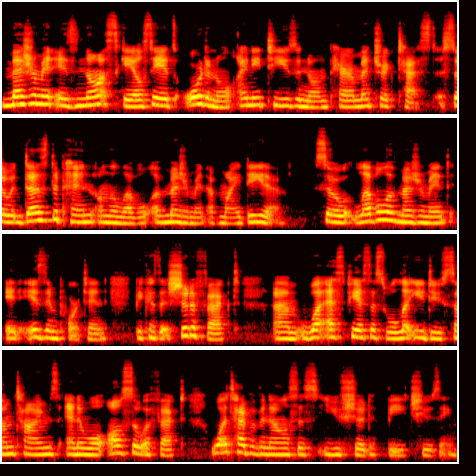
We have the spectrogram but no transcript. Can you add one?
measurement is not scale, say it's ordinal, I need to use a non-parametric test. So it does depend on the level of measurement of my data. So level of measurement, it is important because it should affect um, what SPSS will let you do sometimes and it will also affect what type of analysis you should be choosing.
